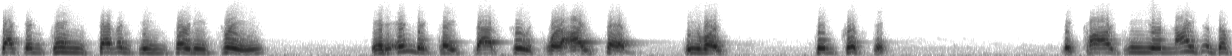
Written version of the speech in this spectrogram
2 Kings 17.33, it indicates that truth where I said he was syncretistic because he united the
